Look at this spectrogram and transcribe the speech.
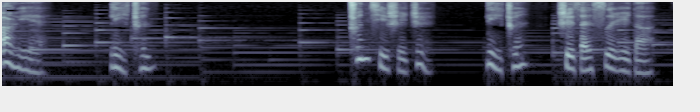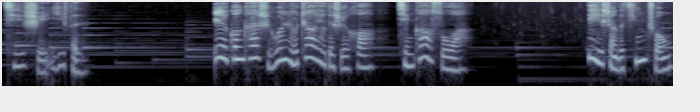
二月，立春，春气始至，立春是在四日的七十一分。日光开始温柔照耀的时候，请告诉我。地上的青虫。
